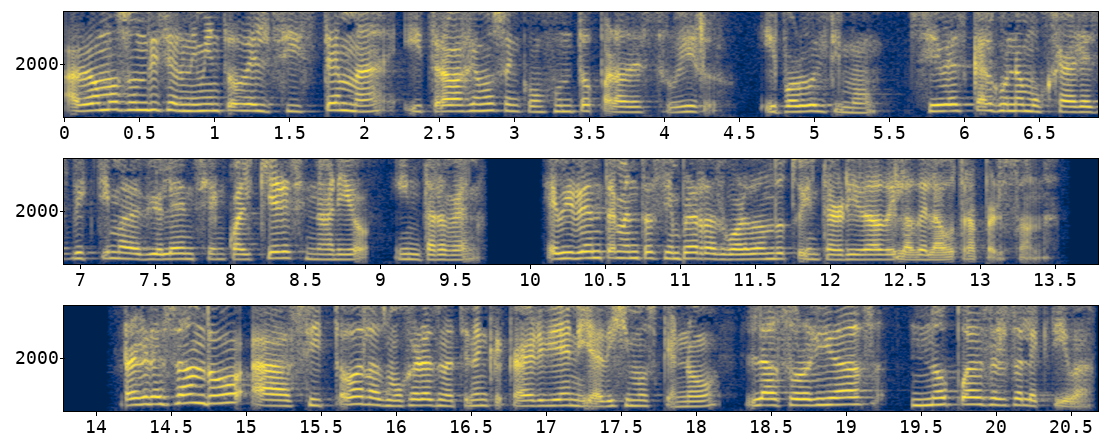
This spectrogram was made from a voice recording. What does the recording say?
hagamos un discernimiento del sistema y trabajemos en conjunto para destruirlo. Y por último, si ves que alguna mujer es víctima de violencia en cualquier escenario, interven. Evidentemente siempre resguardando tu integridad y la de la otra persona. Regresando a si todas las mujeres me tienen que caer bien y ya dijimos que no, la sororidad no puede ser selectiva.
